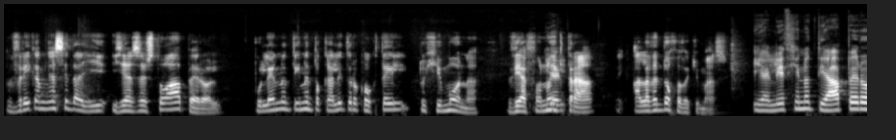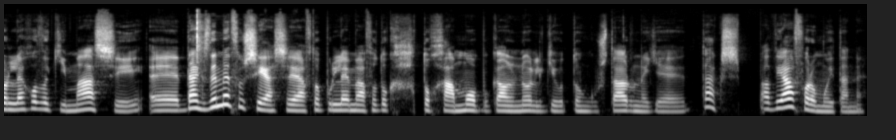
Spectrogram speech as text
βρήκα μια συνταγή για ζεστό άπερολ που λένε ότι είναι το καλύτερο κοκτέιλ του χειμώνα. Διαφωνώ Η- εκτρά, αλλά δεν το έχω δοκιμάσει. Η αλήθεια είναι ότι άπερο έχω δοκιμάσει. Ε, εντάξει, δεν με ενθουσίασε αυτό που λέμε, αυτό το, χ- το χαμό που κάνουν όλοι και τον γουστάρουν και. Εντάξει, αδιάφορο μου ήταν.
